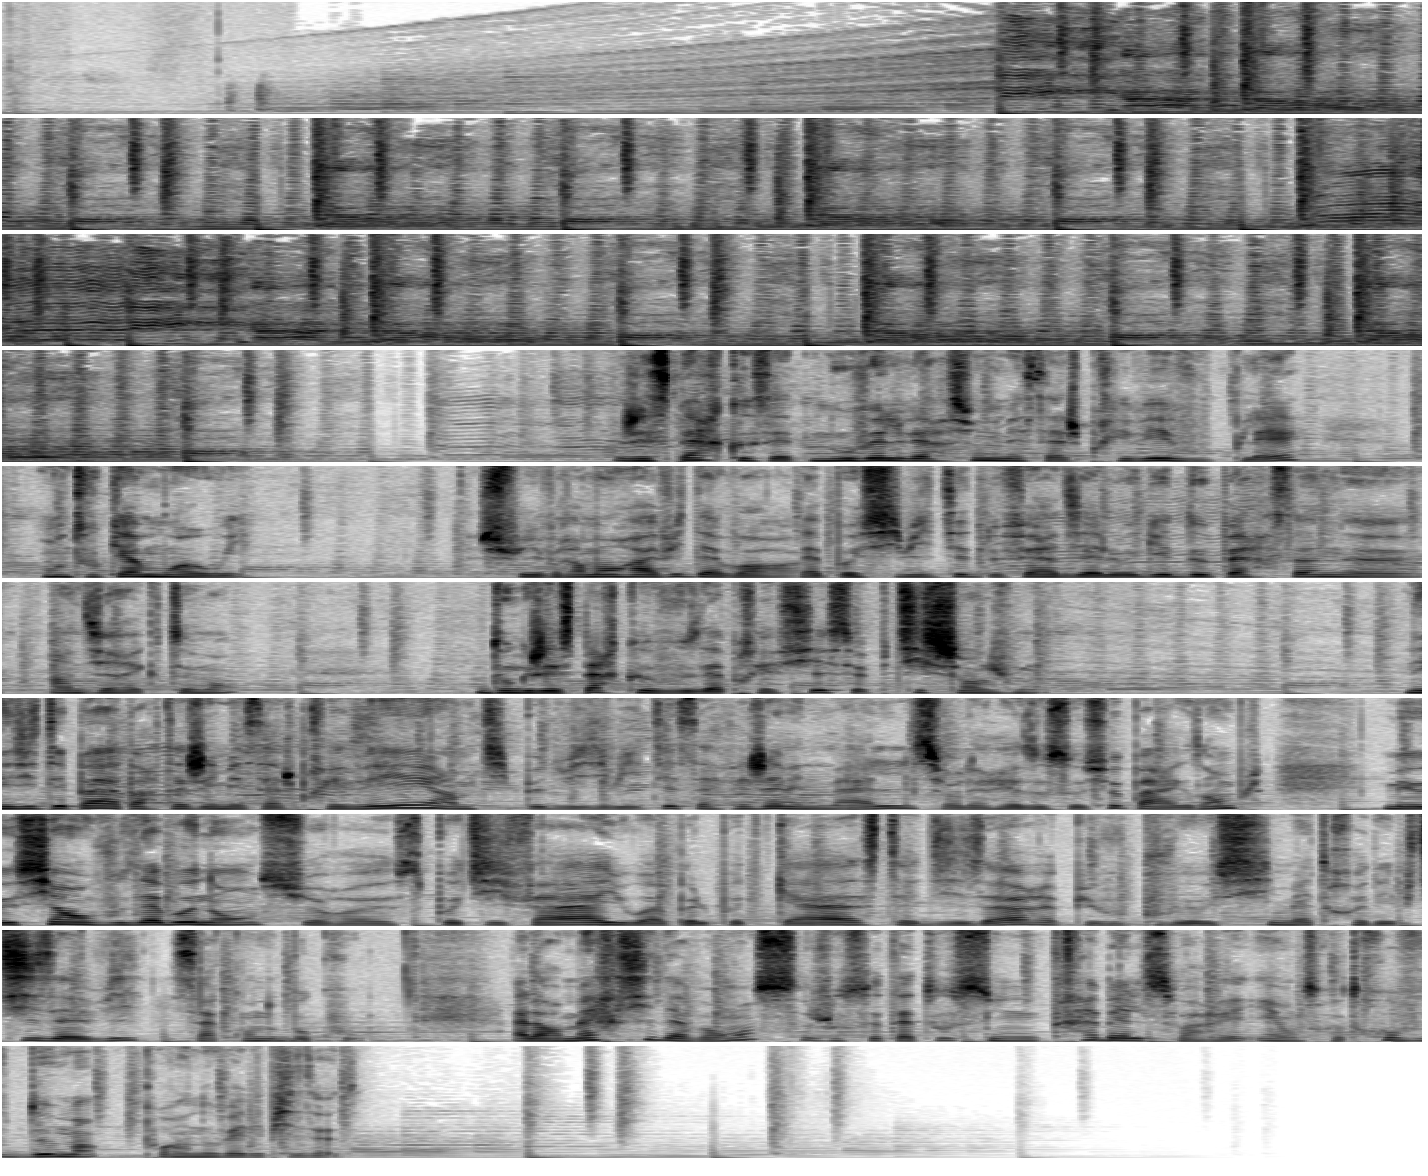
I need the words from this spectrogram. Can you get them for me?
J'espère que cette nouvelle version de message privé vous plaît. En tout cas, moi oui. Je suis vraiment ravie d'avoir la possibilité de faire dialoguer deux personnes euh, indirectement. Donc j'espère que vous appréciez ce petit changement. N'hésitez pas à partager messages privés, un petit peu de visibilité ça fait jamais de mal, sur les réseaux sociaux par exemple, mais aussi en vous abonnant sur euh, Spotify ou Apple Podcast, Deezer, et puis vous pouvez aussi mettre des petits avis, ça compte beaucoup. Alors merci d'avance, je vous souhaite à tous une très belle soirée et on se retrouve demain pour un nouvel épisode.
